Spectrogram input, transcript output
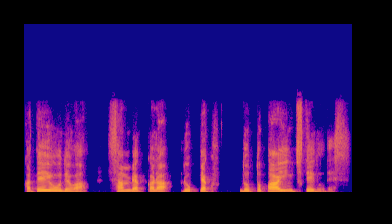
家庭用では300から600ドットパーインチ程度です。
